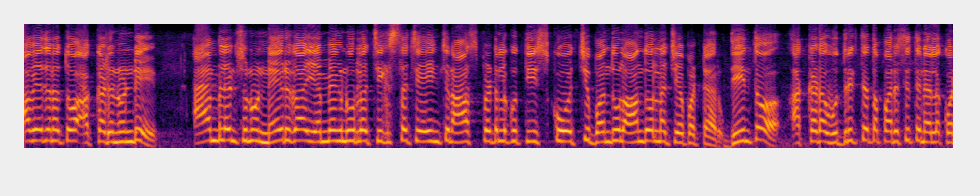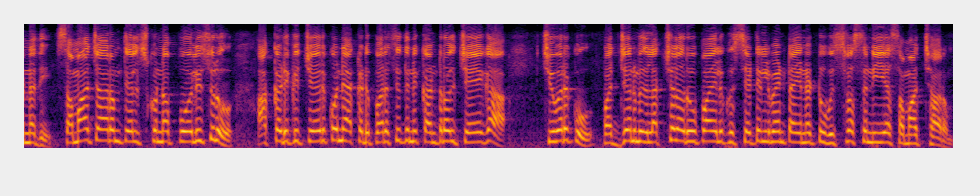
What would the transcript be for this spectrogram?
ఆవేదనతో అక్కడి నుండి అంబులెన్స్ను నేరుగా ఎమ్మెగనూరులో చికిత్స చేయించిన హాస్పిటల్కు తీసుకువచ్చి బంధువులు ఆందోళన చేపట్టారు. దీంతో అక్కడ ఉద్రిక్తత పరిస్థితి నెలకొన్నది. సమాచారం తెలుసుకున్న పోలీసులు అక్కడికి చేరుకొని అక్కడి పరిస్థితిని కంట్రోల్ చేయగా చివరకు పద్దెనిమిది లక్షల రూపాయలకు సెటిల్మెంట్ అయినట్టు విశ్వసనీయ సమాచారం.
